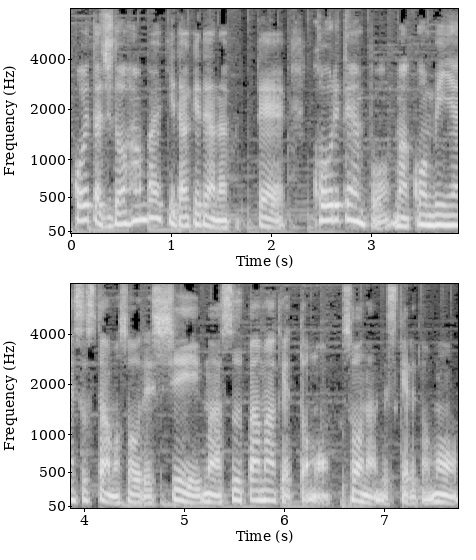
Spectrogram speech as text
こういった自動販売機だけではなくて、小売店舗、まあコンビニエンスストアもそうですし、まあスーパーマーケットもそうなんですけれども、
